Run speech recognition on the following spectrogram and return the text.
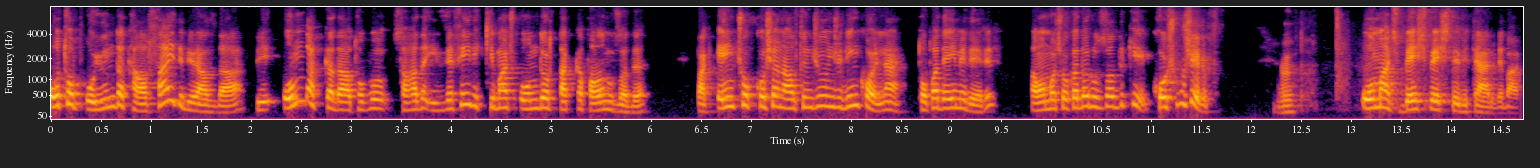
O top oyunda kalsaydı biraz daha, bir 10 dakika daha topu sahada izleseydik ki maç 14 dakika falan uzadı. Bak en çok koşan 6. oyuncu Lincoln ha. Topa değmedi herif. Ama maç o kadar uzadı ki koşmuş herif. Evet. O maç 5-5'te biterdi bak.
